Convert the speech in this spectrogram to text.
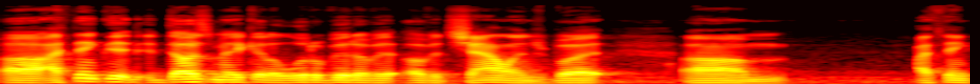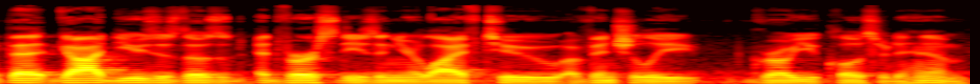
uh, i think it, it does make it a little bit of a, of a challenge but um, i think that god uses those adversities in your life to eventually grow you closer to him.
